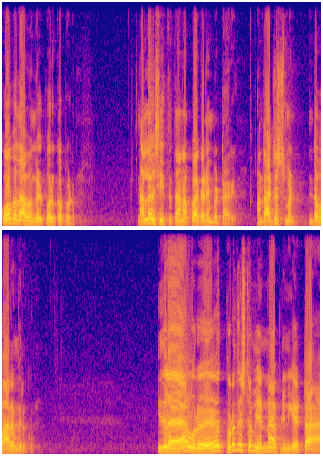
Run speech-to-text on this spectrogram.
கோபதாபங்கள் பொறுக்கப்படும். நல்ல விஷயத்தை தான் அப்பா கடைபட்டார் அந்த அட்ஜஸ்ட்மெண்ட் இந்த வாரம் இருக்கும். இதில் ஒரு துரதிர்ஷ்டம் என்ன அப்படின்னு கேட்டால்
